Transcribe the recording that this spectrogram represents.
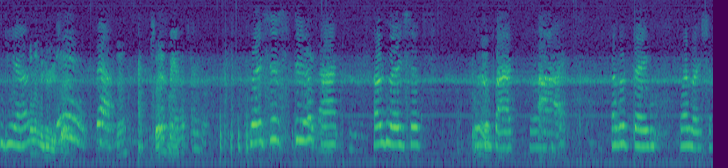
Yeah. Well, let me hear you say it. Yeah? Say it. Precious to the flag of nations, to the flag of the thing, one nation,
